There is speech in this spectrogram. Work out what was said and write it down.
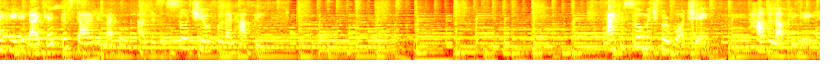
I really like it this time in my home and this is so cheerful and happy. Thank you so much for watching. Have a lovely day.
